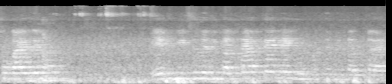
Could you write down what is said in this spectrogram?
सो गाइस देखो। एक नीचे से निकलता है तेल एक ऊपर से निकलता है।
